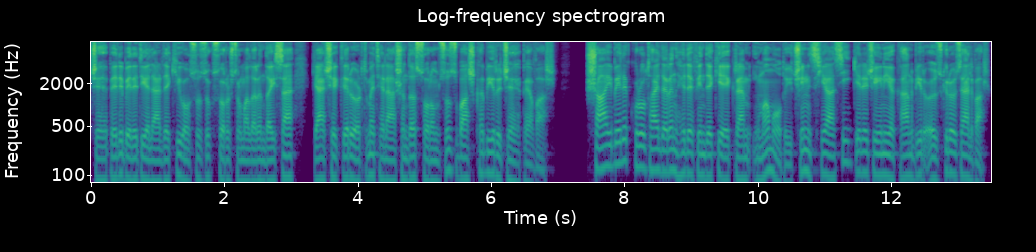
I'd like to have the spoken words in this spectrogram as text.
CHP'li belediyelerdeki yolsuzluk soruşturmalarında ise gerçekleri örtme telaşında sorumsuz başka bir CHP var. Şaibeli kurultayların hedefindeki Ekrem İmamoğlu için siyasi geleceğini yakan bir Özgür Özel var.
